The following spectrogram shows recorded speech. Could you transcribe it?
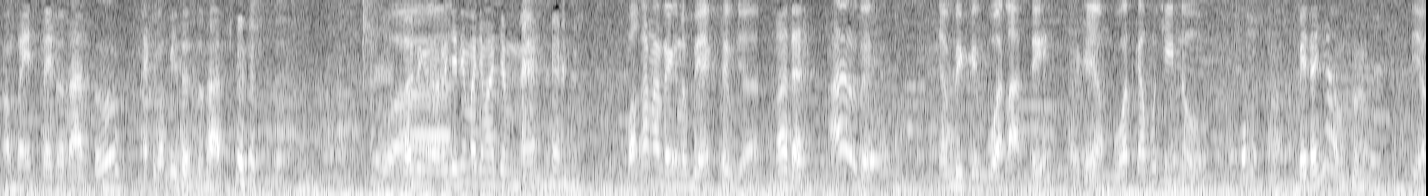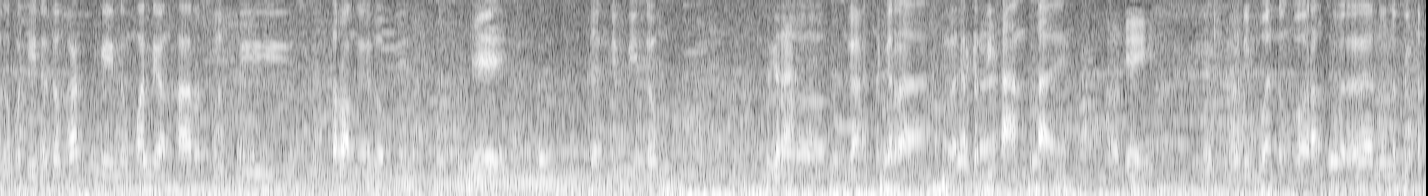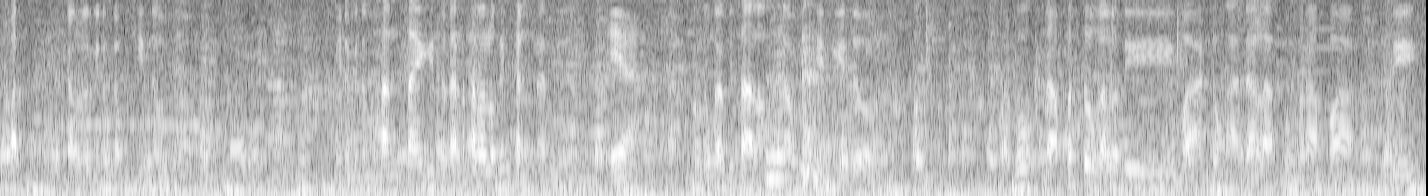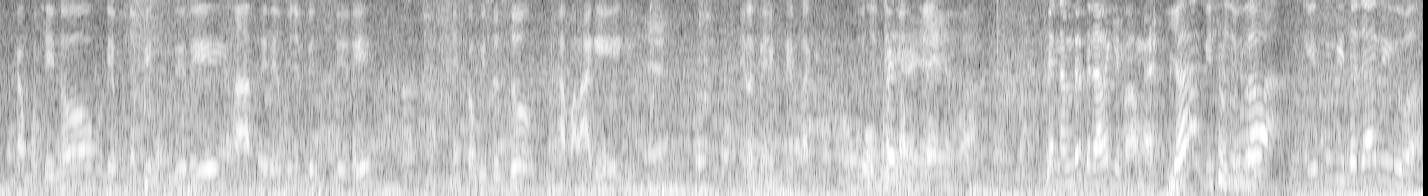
Untuk espresso satu es kopi susu satu Wah. Lo tinggal originnya macam-macam ya. Bahkan ada yang lebih ekstrim ya oh, ada? Ada lebih ekstrim. Yang bikin buat latte Oke. yang buat cappuccino. Oh, bedanya apa? iya cappuccino itu kan minuman yang harus lebih strong ya kopi oke. Dan diminum segera? eh, nggak segera. Nggak kan segera. lebih santai oke. Jadi buat nunggu orang sebenarnya lu lebih tepat kalau lu minum cappuccino. Oke minum-minum santai gitu karena terlalu kenceng kan dia. Iya. Lu nggak bisa langsung ngabisin gitu. Aku dapet tuh kalau di Bandung ada lah beberapa. Jadi cappuccino dia punya pin sendiri latte dia punya pin sendiri es kopi susu apalagi gitu. Iya. Ini lebih ekstrim lagi. Oh punya Oh, tiga blend pak. Vietnam itu beda lagi pak nggak ya bisa juga pak. Itu bisa jadi tuh pak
